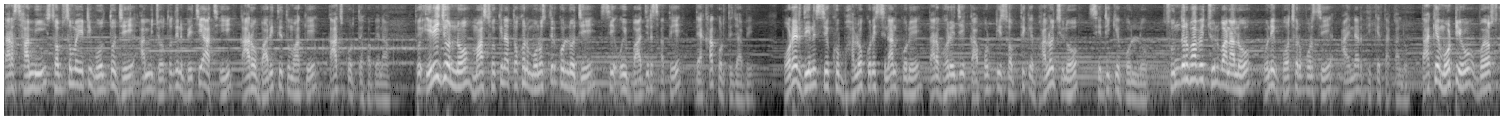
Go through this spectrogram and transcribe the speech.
তার স্বামী সবসময় এটি বলতো যে, আমি যতদিন বেঁচে আছি, কারও বাড়িতে তোমাকে কাজ করতে হবে না। তো এরই জন্য মা সকিনা তখন মনস্থির করল যে, সে ওই বাজির সাথে দেখা করতে যাবে। পরের দিন সে খুব ভালো করে স্নান করে তার ঘরে যে কাপড়টি সব থেকে ভালো ছিল সেটিকে পরল। সুন্দরভাবে চুল বানালো, অনেক বছর পর সে আয়নার দিকে তাকালো। তাকে মোটেও বয়স্ক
